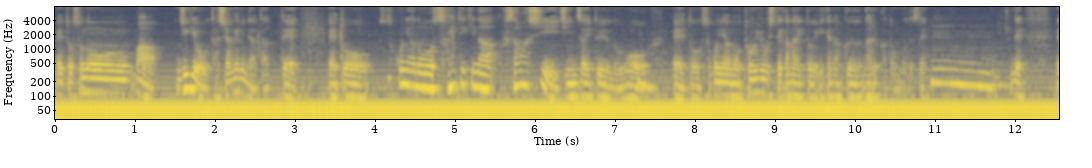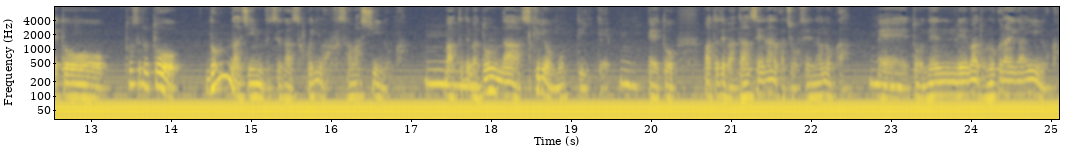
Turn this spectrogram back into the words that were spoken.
えっと、その、まあ、事業を立ち上げるにあたって、えっと、そこにあの最適なふさわしい人材というのを、うん。えっと、そこにあの投票していかないといけなくなるかと思うんですね。うん。で、えっと、とするとどんな人物がそこにはふさわしいのか、うん。まあ、例えばどんなスキルを持っていて、うん。えっとまあ、例えば男性なのか女性なのか、うん。えっと年齢はどのくらいがいいのか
